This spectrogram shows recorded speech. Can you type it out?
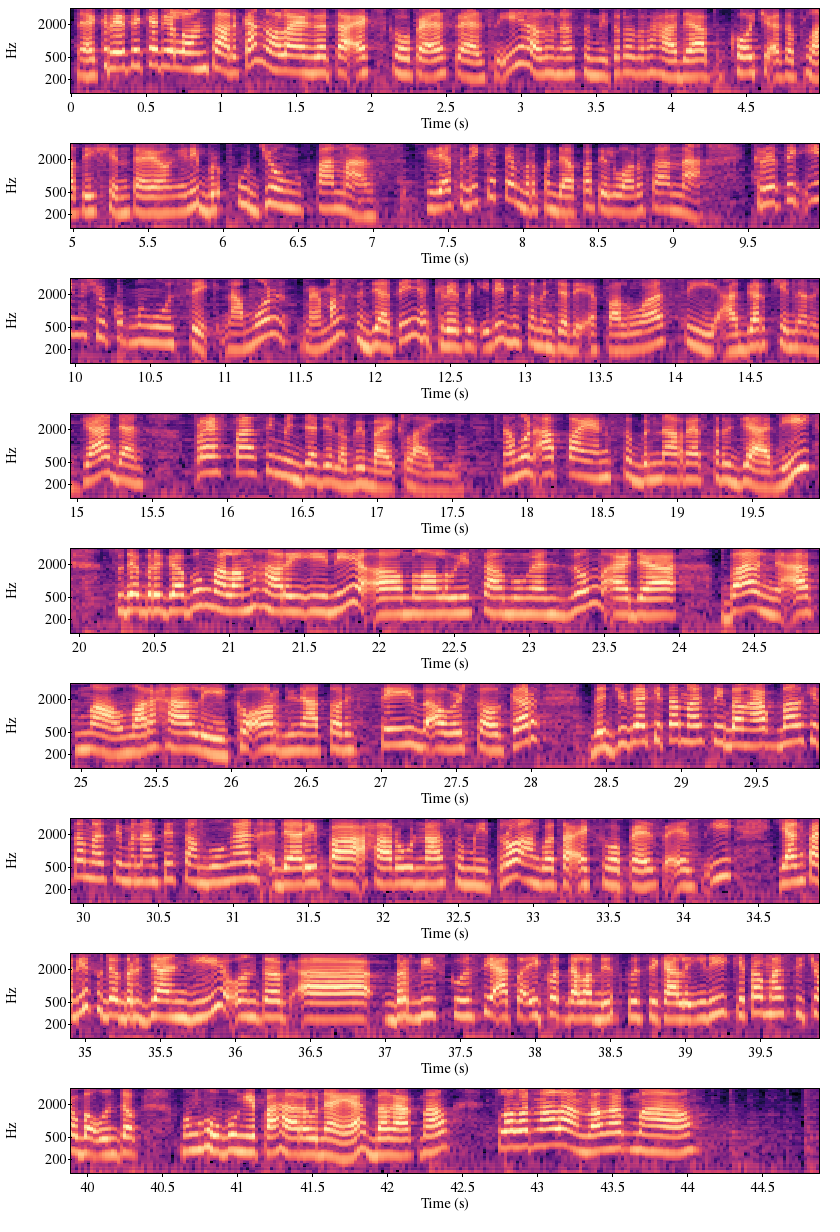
Nah, kritiknya dilontarkan oleh anggota Exco PSSI Haruna Sumitro terhadap coach atau pelatih Shin Taeyong ini berujung panas. Tidak sedikit yang berpendapat di luar sana. Kritik ini cukup mengusik, namun memang sejatinya kritik ini bisa menjadi evaluasi agar kinerja dan prestasi menjadi lebih baik lagi. Namun apa yang sebenarnya terjadi? Sudah bergabung malam hari ini uh, melalui sambungan Zoom ada Bang Akmal Marhali, koordinator Save Our Soccer dan juga kita masih Bang Akmal, kita masih menanti sambungan dari Pak Haruna Sumitro, anggota Exco PSSI yang tadi sudah berjanji untuk uh, berdiskusi atau ikut dalam diskusi kali ini. Kita masih coba untuk menghubungi Pak Haruna ya, Bang Akmal. Selamat malam, Bang Akmal.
